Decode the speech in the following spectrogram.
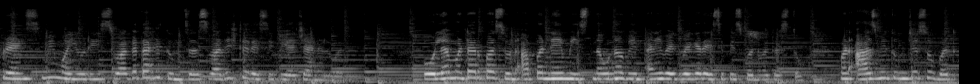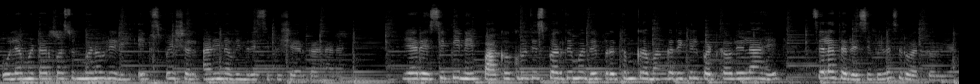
फ्रेंड्स मी मयुरी. स्वागत आहे तुमचं स्वादिष्ट रेसिपी या चॅनलवर ओल्या मटारपासून आपण नेहमीच नवनवीन आणि वेगवेगळ्या रेसिपीज बनवत असतो. पण आज मी तुमच्यासोबत ओल्या मटारपासून बनवलेली एक स्पेशल आणि नवीन रेसिपी शेअर करणार आहे. या रेसिपीने पाककृती स्पर्धेमध्ये प्रथम क्रमांक देखील पटकावलेला आहे. चला तर रेसिपीला सुरुवात करूया.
